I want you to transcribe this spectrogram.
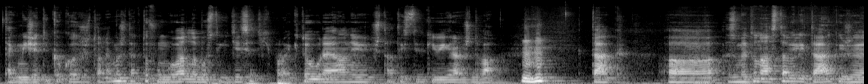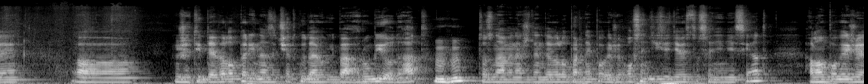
Tak my, že ty kokos, že to nemôže takto fungovať, lebo z tých 10 projektov reálne štatisticky vyhráš 2. Mm-hmm tak uh, sme to nastavili tak, že, uh, že tí developeri na začiatku dajú iba hrubý odhad, uh-huh. to znamená, že ten developer nepovie, že 8970, ale on povie, že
